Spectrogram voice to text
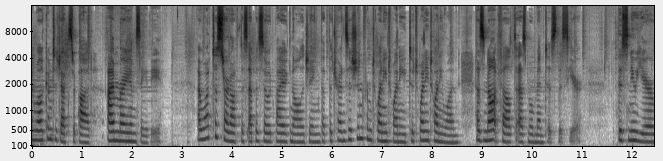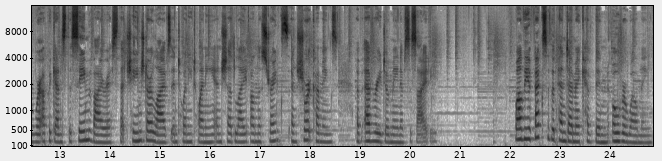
and welcome to Juxtapod. I'm Mariam Zaidi. I want to start off this episode by acknowledging that the transition from 2020 to 2021 has not felt as momentous this year. This new year, we're up against the same virus that changed our lives in 2020 and shed light on the strengths and shortcomings of every domain of society. While the effects of the pandemic have been overwhelming,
